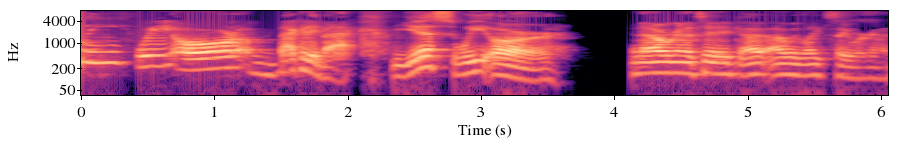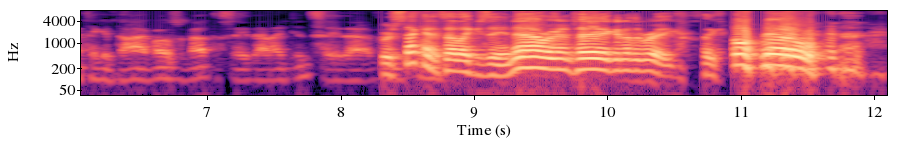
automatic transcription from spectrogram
Ollie. We are back at it back. Yes, we are. Now we're gonna take. I, I would like to say we're gonna take a dive. I was about to say that. I did say that. For a second, it it's sounded like you say, "Now we're going to take another break." Like, oh no.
